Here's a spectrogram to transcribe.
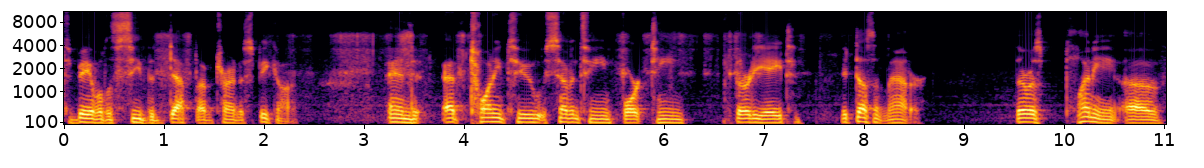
to be able to see the depth I'm trying to speak on. And at 22, 17, 14, 38, it doesn't matter. There was plenty of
